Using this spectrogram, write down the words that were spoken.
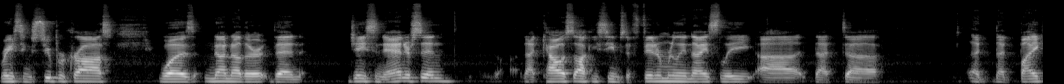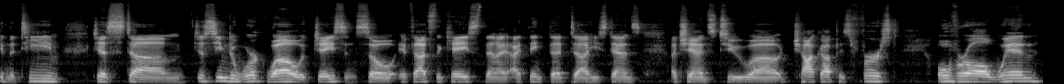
racing Supercross. Was none other than Jason Anderson. That Kawasaki seems to fit him really nicely. Uh, that uh, that, that bike and the team just um, just seem to work well with Jason. So if that's the case, then I, I think that uh, he stands a chance to uh, chalk up his first overall win.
